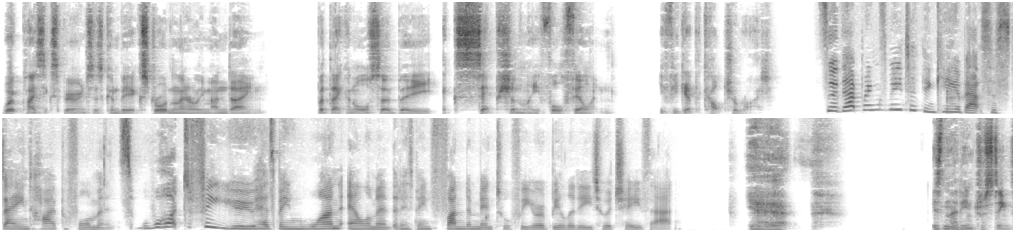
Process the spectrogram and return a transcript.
Workplace experiences can be extraordinarily mundane, but they can also be exceptionally fulfilling if you get the culture right. So that brings me to thinking about sustained high performance. What for you has been one element that has been fundamental for your ability to achieve that? Yeah. Isn't that interesting?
